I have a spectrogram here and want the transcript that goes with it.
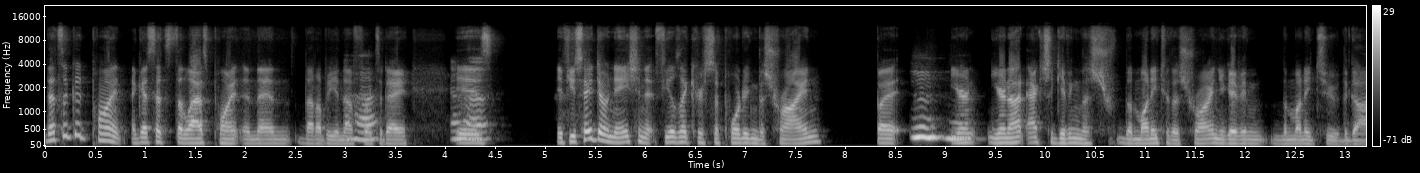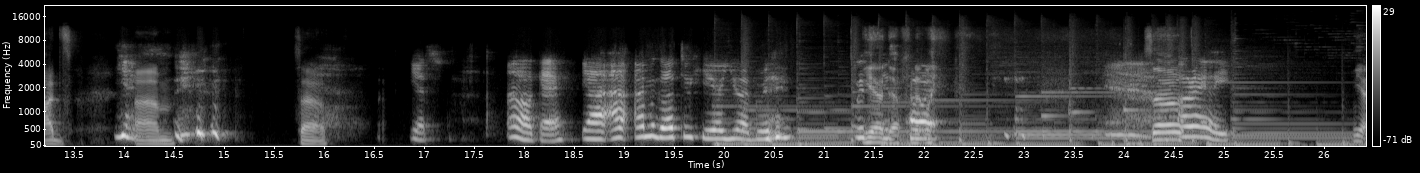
That's a good point. I guess that's the last point, and then that'll be enough Uh-huh. for today. Uh-huh. Is if you say donation, it feels like you're supporting the shrine, but Mhm. you're you're not actually giving the sh- the money to the shrine. You're giving the money to the gods. yes. um, So yes. Oh, okay. Yeah, I, I'm glad to hear you agree with yeah, definitely. point. So Alrighty. yeah,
